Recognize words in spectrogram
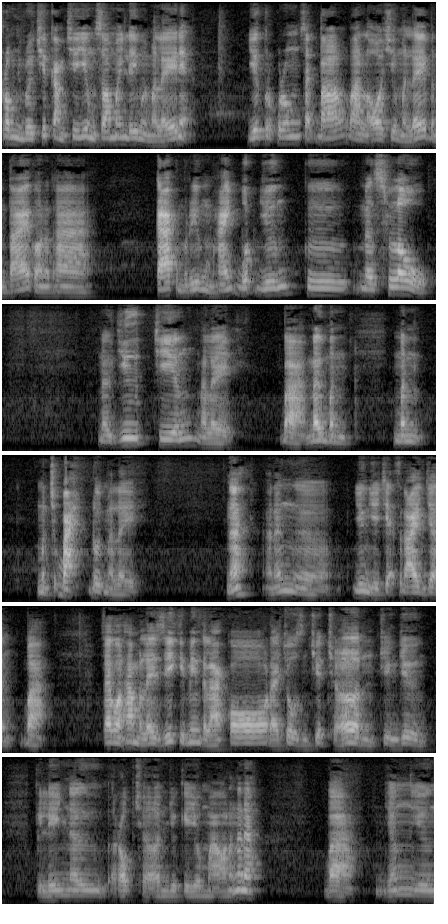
ក្រុមជំរឿជាតិកម្ពុជាយើងមិនសមមិញលេងមួយម៉ាឡេនេះយើងគ្រប់គ្រងសាច់បាល់បានល្អជាងម៉ាឡេប៉ុន្តែគាត់ថាការគម្រាមកំហែងបុតយើងគឺនៅ slow នៅយឺតជាងម៉ាឡេបាទនៅមិនមិនមិនច្បាស់ដូចម៉ាឡេណាអាហ្នឹងយើងនិយាយជាក់ស្ដែងអញ្ចឹងបាទ តែគាត់ថាម៉ាឡេស៊ីគេមានកីឡាករដែលចូលសញ្ជាតិច្រើនជាងយើងគេលេងនៅអឺរ៉ុបច្រើនយកគេយកមកហ្នឹងណាបាទអញ្ចឹងយើង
